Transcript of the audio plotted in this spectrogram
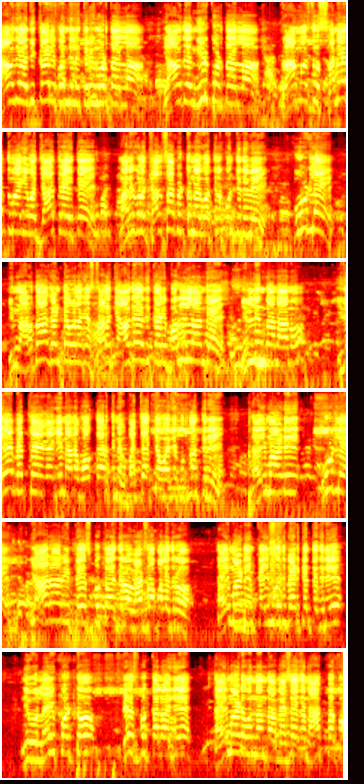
ಯಾವುದೇ ಅಧಿಕಾರಿ ಬಂದಿಲ್ಲ, ತಿರುಗಿ ನೋಡ್ತಾ ಇಲ್ಲ. ಯಾವುದೇ ನೀರು ಕೊಡ್ತಾ ಇಲ್ಲ. ಗ್ರಾಮಸ್ಥರು ಸಮೇತವಾಗಿ ಇವತ್ತು ಜಾತ್ರೆ ಐತೆ. ಮನೆಗಳ ಕೆಲಸ ಬಿಟ್ಟು ನಾವು ಇವತ್ತಿಲ್ಲಿ ಕುಂತಿದೀವಿ. ಕೂಡಲೇ ಇನ್ನು ಅರ್ಧ ಗಂಟೆ ಒಳಗೆ ಸ್ಥಳಕ್ಕೆ ಯಾವುದೇ ಅಧಿಕಾರಿ ಬರಲಿಲ್ಲ ಅಂದ್ರೆ ಇಲ್ಲಿಂದ ನಾನು ಇದೇ ಬೆತ್ತಲೆಗಾಗಿ ನಾನು ಹೋಗ್ತಾ ಇರ್ತೀನಿ. ಪಂಚಾಯತ್ಗೆ ಹೋಗಿ ಕುತ್ಕೊಂತೀನಿ. ದಯಮಾಡಿ ಕೂಡಲೇ ಯಾರು ಫೇಸ್ಬುಕ್ ಅಲ್ಲಿರೋ ವಾಟ್ಸಾಪ್ ಅಲ್ಲಿದ್ರು ದಯಮಾಡಿ ನಿಮ್ ಕೈ ಮುಗಿದು ಬೇಡ್ಕೊಂತಿದೀನಿ ನೀವು ಲೈವ್ ಕೊಟ್ಟು ಫೇಸ್ಬುಕ್ ಅಲ್ಲಿ ಹೋಗಿ ದಯಮಾಡಿ ಒಂದೊಂದು ಮೆಸೇಜ್ ಅನ್ನ ಹಾಕ್ಬೇಕು.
